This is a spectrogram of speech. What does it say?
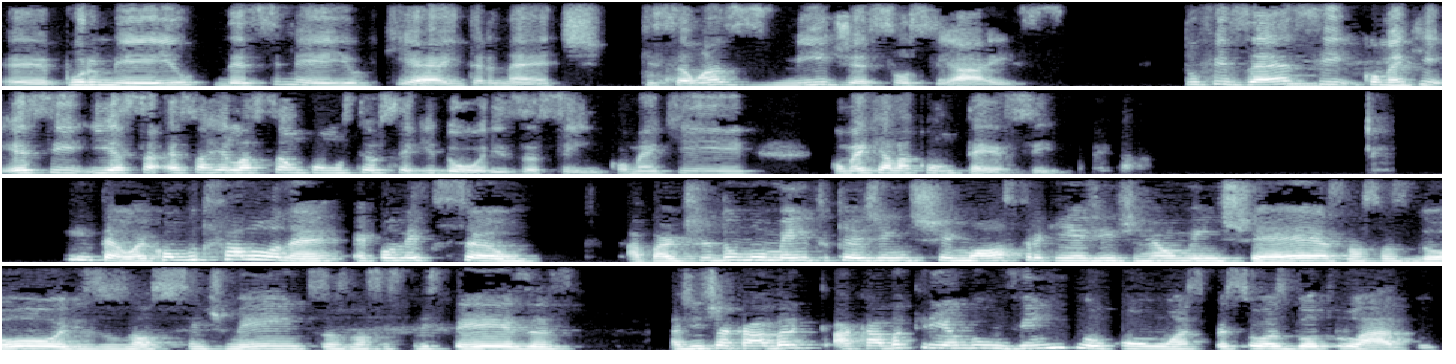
é, por meio desse meio, que é a internet, que são as mídias sociais. Tu fizesse, como é que esse e essa, essa relação com os teus seguidores, assim, como é que como é que ela acontece? Então, é como tu falou, né? É conexão. A partir do momento que a gente mostra quem a gente realmente é, as nossas dores, os nossos sentimentos, as nossas tristezas, a gente acaba, acaba criando um vínculo com as pessoas do outro lado,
